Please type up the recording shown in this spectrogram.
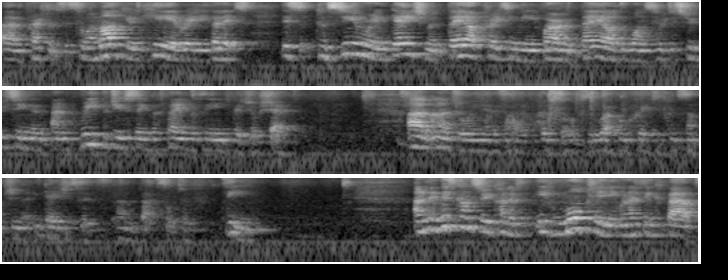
um, preferences. So I'm arguing here really that it's this consumer engagement, they are creating the environment, they are the ones who are distributing and, and reproducing the fame of the individual chef. Um, and I'm drawing in, there's a whole host of obviously work on creative consumption that engages with um, that sort of theme. And I think this comes through kind of even more clearly when I think about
